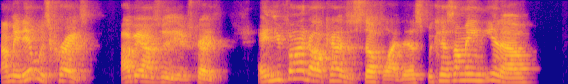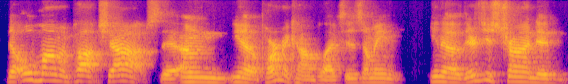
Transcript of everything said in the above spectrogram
I mean, it was crazy. I'll be honest with you, it was crazy. And you find all kinds of stuff like this because I mean, you know, the old mom and pop shops that own, you know, apartment complexes, I mean, you know, they're just trying to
